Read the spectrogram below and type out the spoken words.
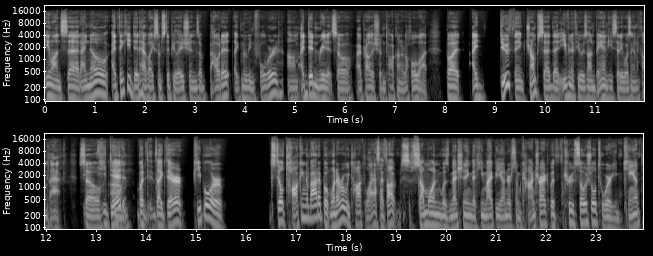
Elon said. I know, I think he did have like some stipulations about it, like moving forward. Um, I didn't read it, so I probably shouldn't talk on it a whole lot. But I do think Trump said that even if he was unbanned, he said he wasn't going to come back. So he did, um, but like there, people are still talking about it. But whenever we talked last, I thought someone was mentioning that he might be under some contract with Truth Social to where he can't.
